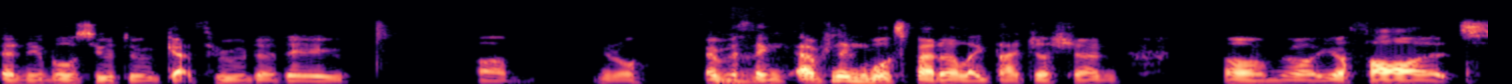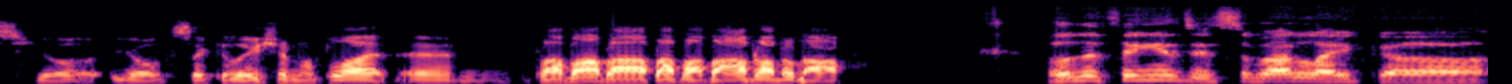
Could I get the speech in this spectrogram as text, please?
enables you to get through the day um you know everything everything works better like digestion um your your thoughts your your circulation of blood and blah blah blah blah blah blah blah blah blah Well, the thing is, it's about like uh,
